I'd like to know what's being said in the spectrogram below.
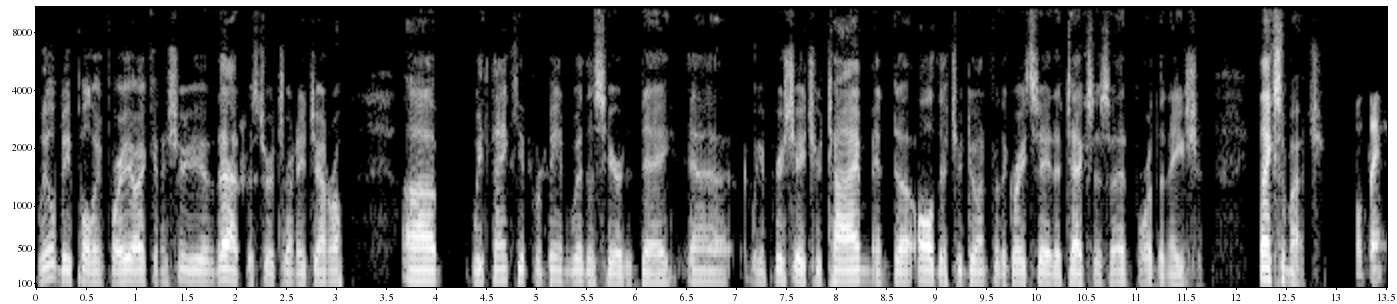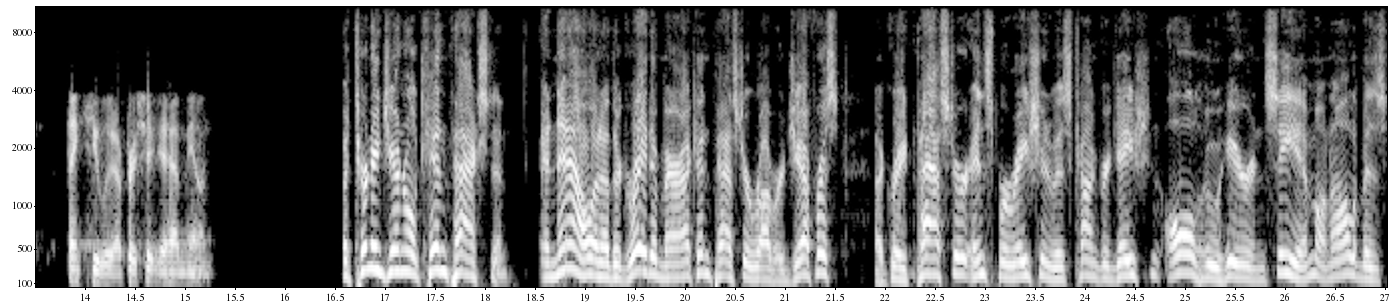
we'll be pulling for you. I can assure you of that, Mr. Attorney General. Uh, we thank you for being with us here today. Uh, we appreciate your time and uh, all that you're doing for the great state of Texas and for the nation. Thanks so much. Well, thank, thank you, Lou. I appreciate you having me on. Attorney General Ken Paxton. And now another great American, Pastor Robert Jeffress a great pastor, inspiration of his congregation, all who hear and see him on all of his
